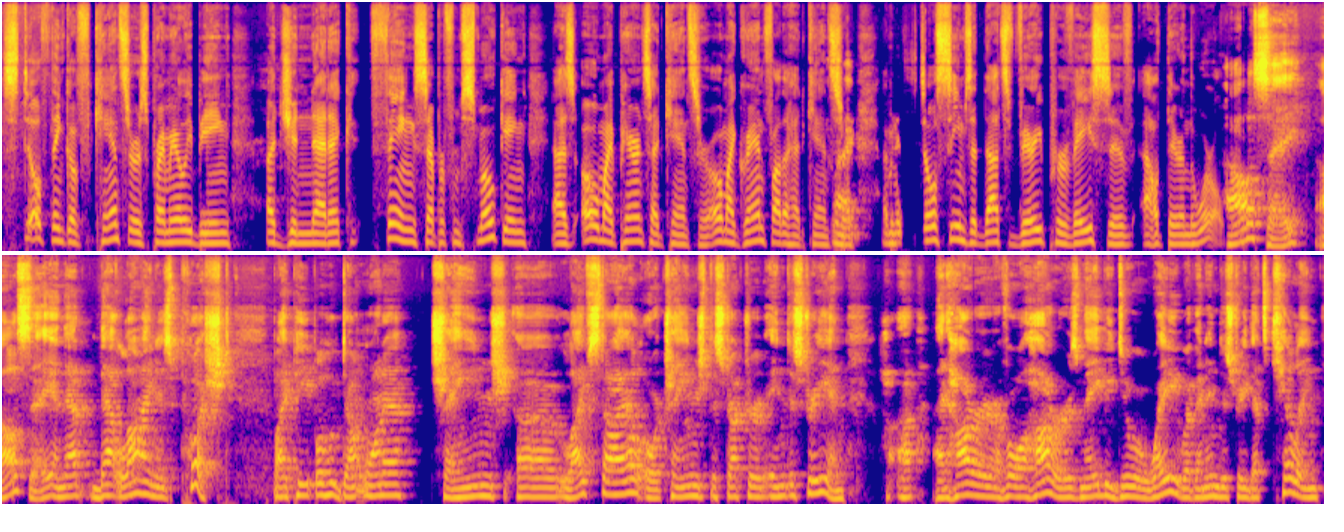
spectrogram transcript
still think of cancer as primarily being a genetic thing separate from smoking as oh my parents had cancer oh my grandfather had cancer right. i mean it still seems that that's very pervasive out there in the world i'll say i'll say and that that line is pushed by people who don't want to change uh, lifestyle or change the structure of industry and uh, and horror of all horrors maybe do away with an industry that's killing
